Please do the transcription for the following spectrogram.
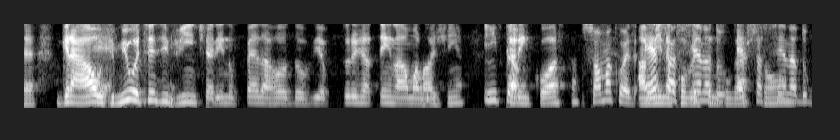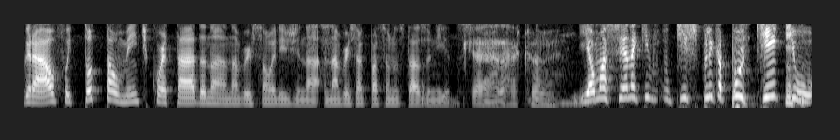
É, graal É. de 1820, ali no pé da rodovia futura, já tem lá uma lojinha. os Então, caras encostam. Só uma coisa, essa cena, conversando com do, essa cena do Graal foi totalmente cortada na, na versão original, na versão que passou nos Estados Unidos. Caraca, velho. E é uma cena que, que explica por que que o,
